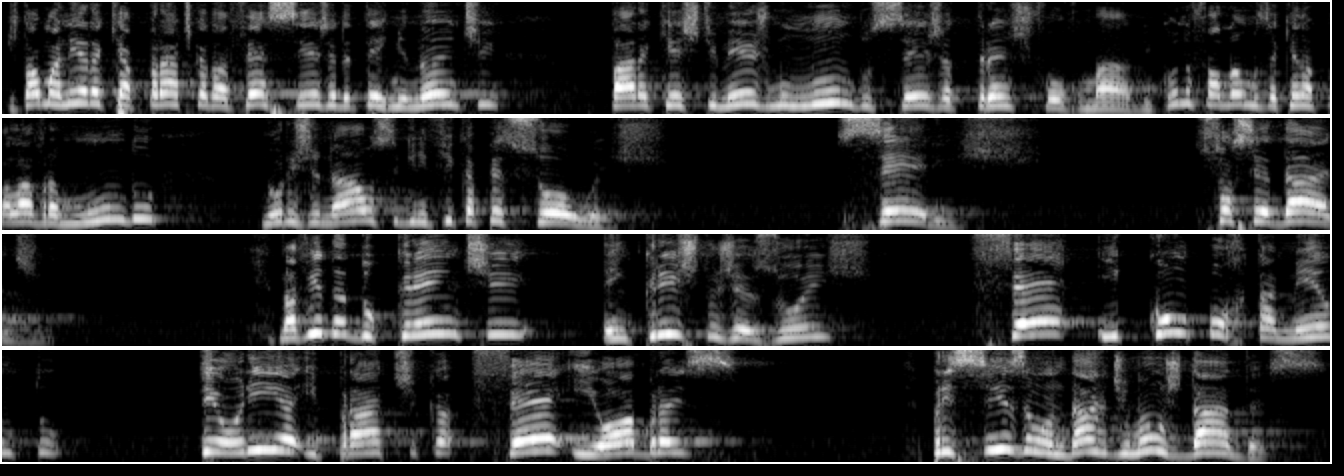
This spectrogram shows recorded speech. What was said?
de tal maneira que a prática da fé seja determinante para que este mesmo mundo seja transformado. E quando falamos aqui na palavra mundo, no original significa pessoas, seres, sociedade. Na vida do crente em Cristo Jesus, fé e comportamento, teoria e prática, fé e obras precisam andar de mãos dadas.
